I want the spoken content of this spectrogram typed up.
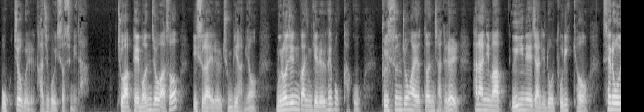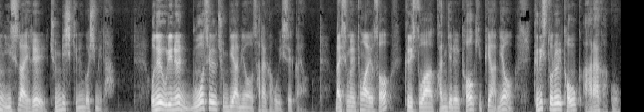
목적을 가지고 있었습니다. 주 앞에 먼저 와서 이스라엘을 준비하며 무너진 관계를 회복하고 불순종하였던 자들을 하나님 앞 의인의 자리로 돌이켜 새로운 이스라엘을 준비시키는 것입니다. 오늘 우리는 무엇을 준비하며 살아가고 있을까요? 말씀을 통하여서 그리스도와 관계를 더 깊이 하며 그리스도를 더욱 알아가고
